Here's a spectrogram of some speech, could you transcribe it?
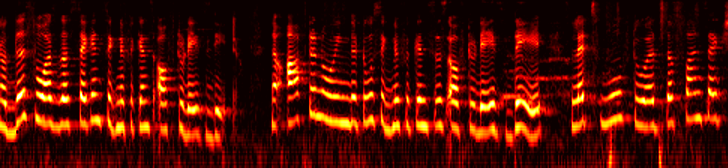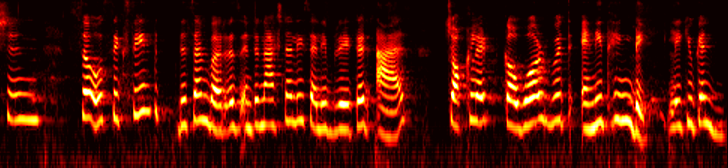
Now this was the second significance of today's date. Now after knowing the two significances of today's date, let's move towards the fun section. So 16th December is internationally celebrated as chocolate covered with anything day. Like you can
